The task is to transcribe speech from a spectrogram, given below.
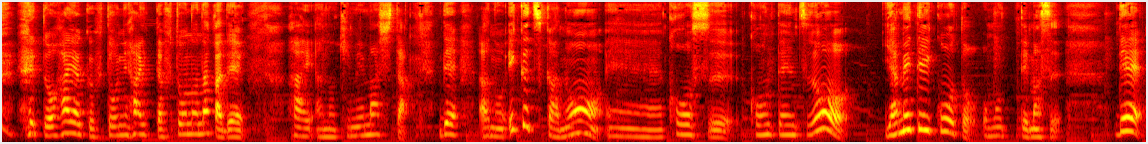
えっと、早く布団に入った布団の中で、はい、あの決めました。であのいくつかの、えー、コースコンテンツをやめていこうと思ってます。で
